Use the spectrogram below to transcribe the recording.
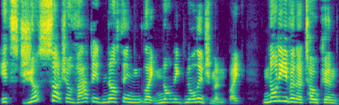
it's just such a vapid nothing like non-acknowledgement like not even a token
